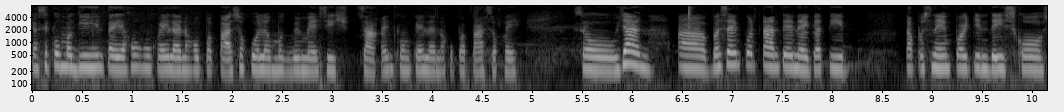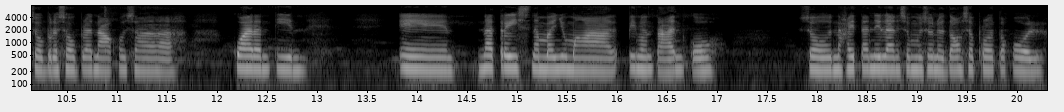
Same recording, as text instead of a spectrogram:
Kasi kung maghihintay ako kung kailan ako papasok, walang magbe-message sa akin kung kailan ako papasok eh. So, yan. Uh, basta importante, negative. Tapos na yung 14 days ko, sobra-sobra na ako sa quarantine. And, na-trace naman yung mga pinuntahan ko. So, nakita nila na sumusunod ako sa protocol.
